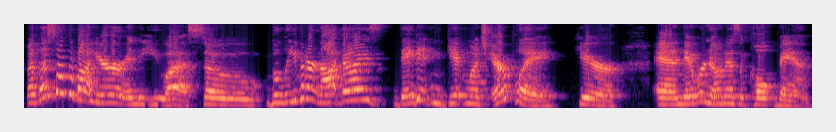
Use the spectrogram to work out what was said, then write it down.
But let's talk about here in the US. So, believe it or not, guys, they didn't get much airplay here, and they were known as a cult band.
